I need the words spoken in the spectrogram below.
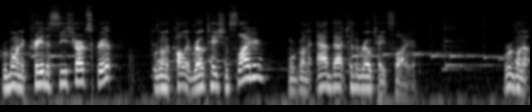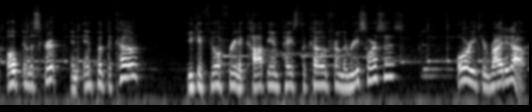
we're going to create a C-sharp script. We're going to call it rotation slider. We're going to add that to the rotate slider. We're going to open the script and input the code. You can feel free to copy and paste the code from the resources, or you can write it out.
